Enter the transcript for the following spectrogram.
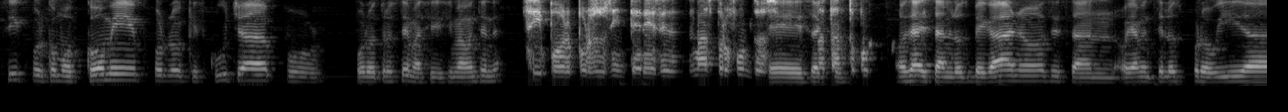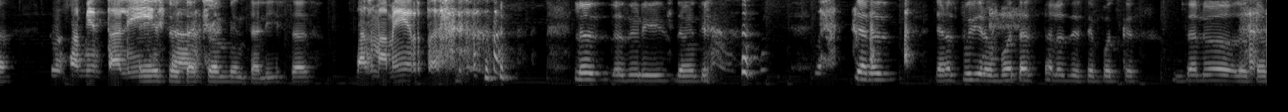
sí, por cómo come, por lo que escucha, por, por otros temas, ¿sí, sí me hago entender? Sí, por, por sus intereses más profundos. No Exacto. tanto por O sea, están los veganos, están obviamente los pro vida, los eso, ambientalistas, exacto, ambientalistas, las mamertas. los, los uribistas, no mentira. ya, nos, ya nos pusieron botas a los de este podcast. Un saludo, doctor,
